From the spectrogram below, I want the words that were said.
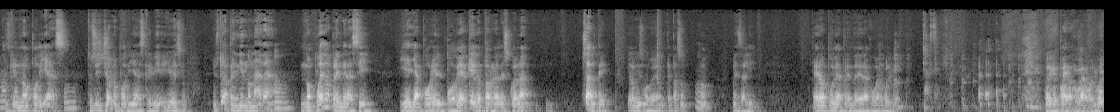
más porque no podías. Entonces yo no podía escribir y yo decía, yo estoy aprendiendo nada, no puedo aprender así. Y ella, por el poder que le otorga la escuela, salte. Yo lo mismo te pasó, ¿no? Me salí. Pero pude aprender a jugar voleibol. Porque puedo jugar voleibol.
